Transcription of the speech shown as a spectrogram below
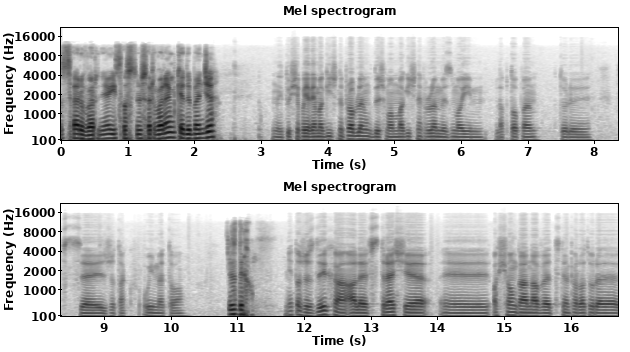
serwer, nie? I co z tym serwerem? Kiedy będzie? No i tu się pojawia magiczny problem, gdyż mam magiczne problemy z moim laptopem, który, w- że tak ujmę to, Zdycham. nie to, że zdycha, ale w stresie yy, osiąga nawet temperaturę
